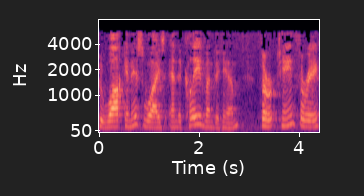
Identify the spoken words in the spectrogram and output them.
to walk in his ways, and to cleave unto him. 13.3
